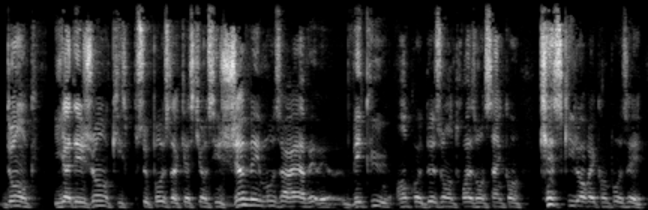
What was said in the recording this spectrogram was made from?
Donc, il y a des gens qui se posent la question, si jamais Mozart avait vécu encore deux ans, trois ans, cinq ans, qu'est-ce qu'il aurait composé?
